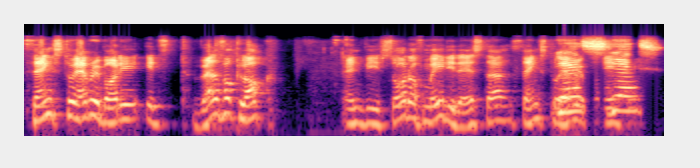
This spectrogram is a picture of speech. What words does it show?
Thanks to everybody. It's 12 o'clock and we sort of made it, Esther. Thanks to Yes, everybody. yes. yes.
